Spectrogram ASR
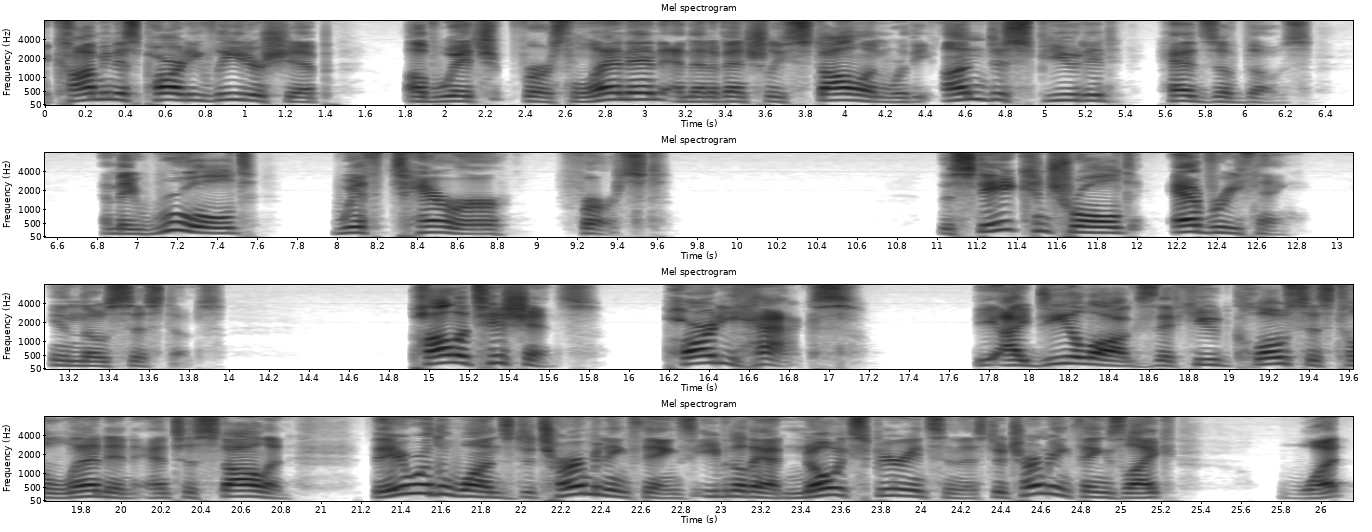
the Communist Party leadership, of which first Lenin and then eventually Stalin were the undisputed heads of those. And they ruled with terror first. The state controlled everything in those systems. Politicians, party hacks, the ideologues that hewed closest to Lenin and to Stalin, they were the ones determining things, even though they had no experience in this, determining things like what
